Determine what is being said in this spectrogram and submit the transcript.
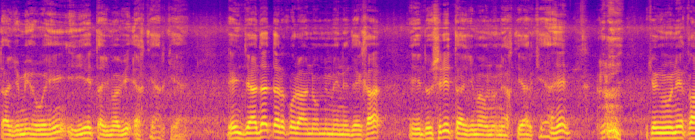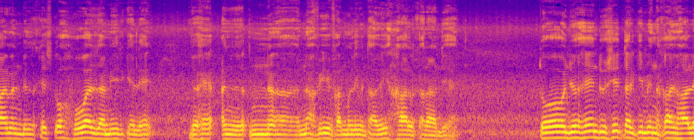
ترجمے ہوئے ہیں، یہ ترجمہ بھی اختیار کیا ہے۔ لیکن زیادہ تر قرآنوں میں میں نے دیکھا، یہ دوسری ترجمہ انہوں نے اختیار کیا ہے۔ کیونکہ انہوں نے قائم بالخص کو، ہوا ضمیر کے لیے جو ہے نحوی فرمل کے مطابق حال قرار دیا ہے۔ تو جو ہے، دوسری ترکیب نقائم حال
